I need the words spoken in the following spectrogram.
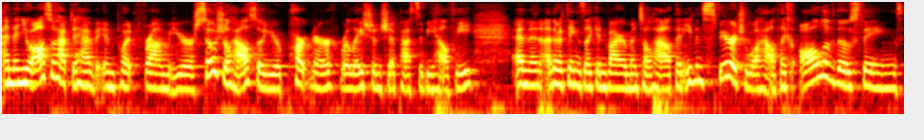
and then you also have to have input from your social health. So your partner relationship has to be healthy. And then other things like environmental health and even spiritual health. Like all of those things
